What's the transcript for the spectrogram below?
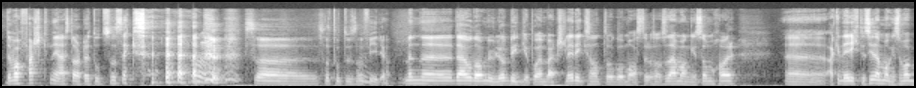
Det var ferskt når jeg starta i 2006. så, så 2004, ja. Men eh, det er jo da mulig å bygge på en bachelor ikke sant? og gå master og sånn. Så det er mange som har eh, Er ikke det riktig å si? Det er mange som har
